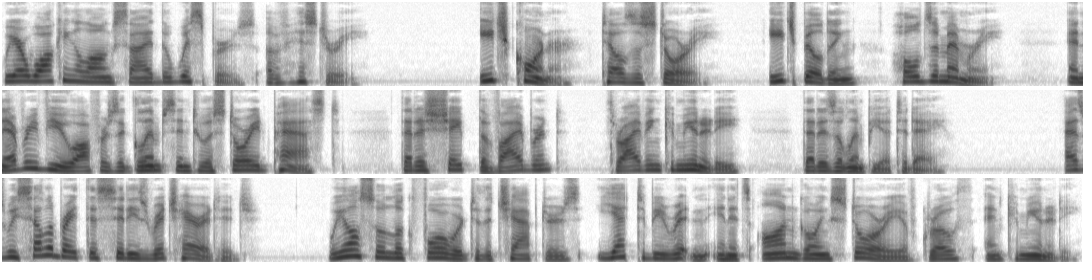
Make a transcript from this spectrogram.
we are walking alongside the whispers of history. Each corner tells a story, each building holds a memory, and every view offers a glimpse into a storied past that has shaped the vibrant, thriving community that is Olympia today. As we celebrate this city's rich heritage, we also look forward to the chapters yet to be written in its ongoing story of growth and community.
